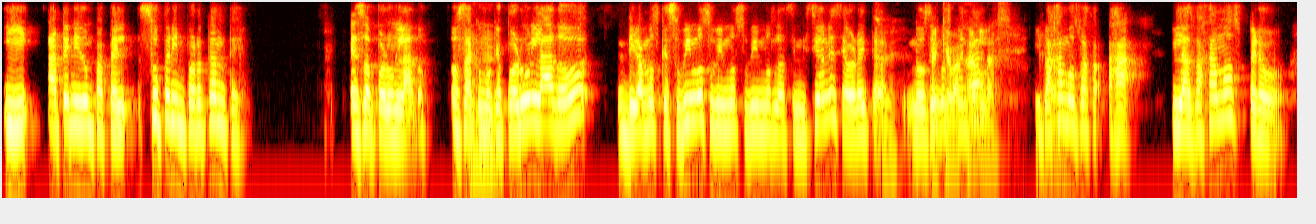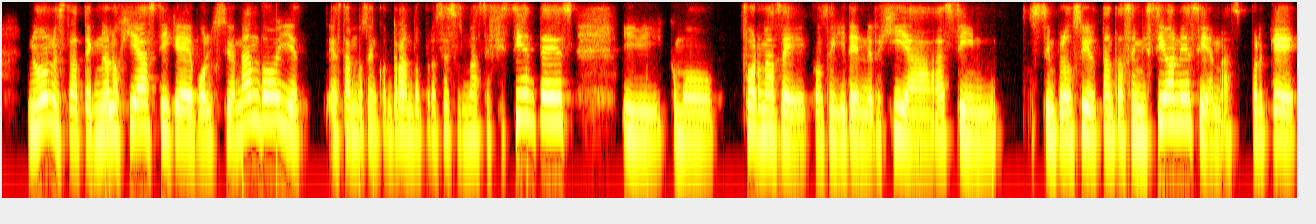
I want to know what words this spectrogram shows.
Y ha tenido un papel súper importante eso por un lado. O sea, como que por un lado, digamos que subimos, subimos, subimos las emisiones y ahora nos dimos Hay que cuenta bajarlas, y bajamos, baja, ajá, y las bajamos, pero ¿no? Nuestra tecnología sigue evolucionando y estamos encontrando procesos más eficientes y como formas de conseguir energía sin, sin producir tantas emisiones y demás, porque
